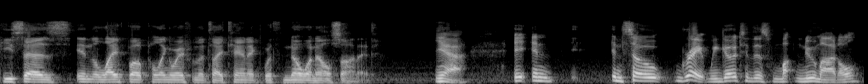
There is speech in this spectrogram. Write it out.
he says in the lifeboat pulling away from the Titanic with no one else on it. Yeah, and and so great. We go to this mo- new model.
